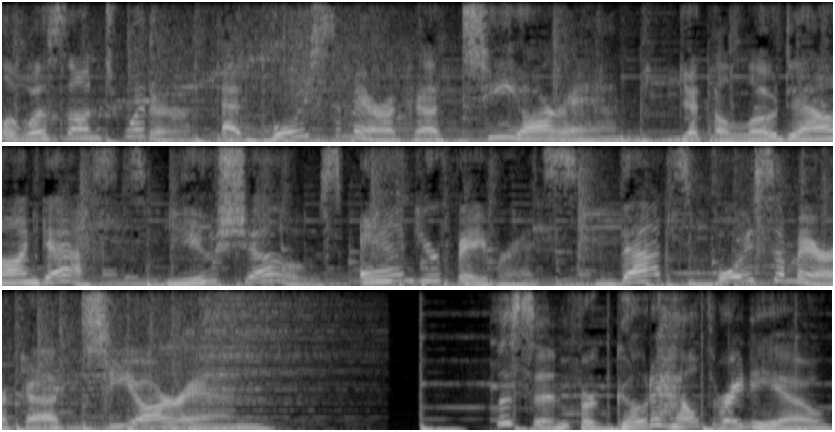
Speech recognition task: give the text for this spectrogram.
Follow us on Twitter at VoiceAmericaTRN. Get the lowdown on guests, new shows, and your favorites. That's VoiceAmericaTRN. Listen for Go to Health Radio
